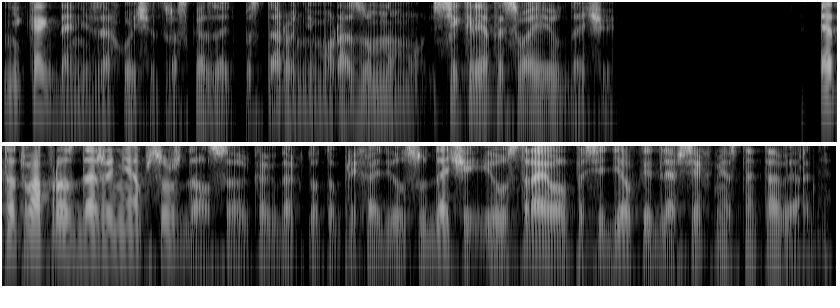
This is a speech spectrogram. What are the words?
никогда не захочет рассказать постороннему разумному секреты своей удачи. Этот вопрос даже не обсуждался, когда кто-то приходил с удачей и устраивал посиделки для всех в местной таверне.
